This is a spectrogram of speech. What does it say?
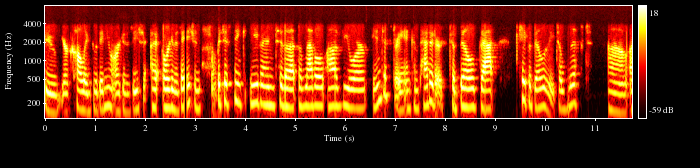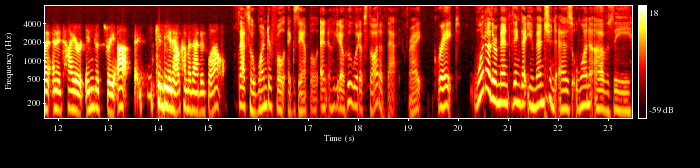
to your colleagues within your organization, uh, organization, but just think even to the, the level of your industry and competitors to build that capability to lift um, an entire industry up it can be an outcome of that as well. That's a wonderful example, and you know, who would have thought of that, right? Great. One other men- thing that you mentioned as one of the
